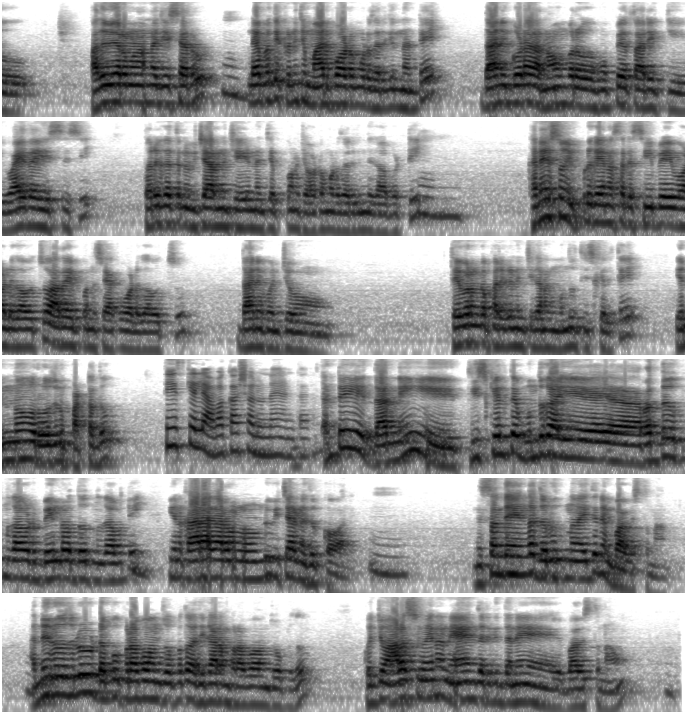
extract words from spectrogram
పదవి విరమణ చేశారు. లేకపోతే ఇక్కడి నుంచి మారిపోవడం కూడా జరిగిందంటే దానికి కూడా నవంబర్ ముప్పై తారీఖుకి వాయిదా వేసేసి త్వరిగతిన విచారణ చేయండి అని చెప్పుకొని చెప్పడం కూడా జరిగింది కాబట్టి. కనీసం ఇప్పటికైనా సరే సిబిఐ వాళ్ళు కావచ్చు ఆదాయ పన్ను శాఖ వాళ్ళు కావచ్చు దాన్ని కొంచెం తీవ్రంగా పరిగణించి కనుక ముందుకు తీసుకెళ్తే ఎన్నో రోజులు పట్టదు తీసుకెళ్ళే అవకాశాలు ఉన్నాయంటారా అంటే దాన్ని తీసుకెళ్తే ముందుగా అయ్యే రద్దు అవుతుంది కాబట్టి బెయిల్ రద్దు అవుతుంది కాబట్టి ఈయన కారాగారంలో ఉండి విచారణ ఎదుర్కోవాలి. నిస్సందేహంగా జరుగుతుందని అయితే నేను భావిస్తున్నాను అన్ని రోజులు డబ్బు ప్రభావం చూపదు అధికారం ప్రభావం చూపదు. కొంచెం ఆలస్యమైన న్యాయం జరిగిద్దనే భావిస్తున్నాము.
